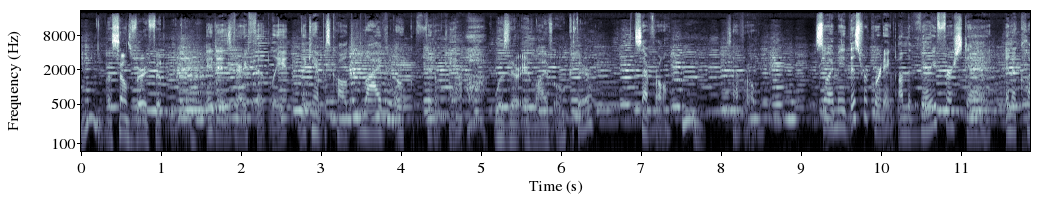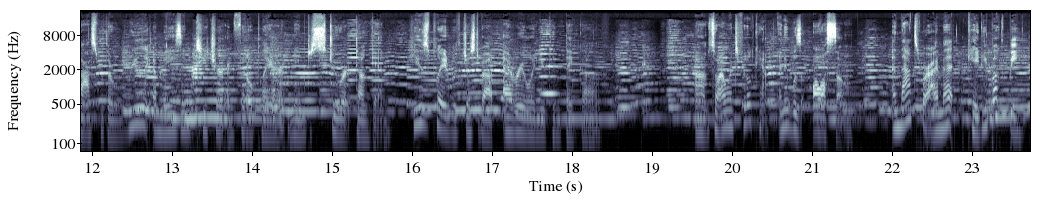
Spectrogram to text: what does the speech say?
Mm, that sounds very fiddly. It is very fiddly. The camp is called Live Oak Fiddle Camp. Was there a live oak there? Several. Several. So I made this recording on the very first day in a class with a really amazing teacher and fiddle player named Stuart Duncan. He's played with just about everyone you can think of. Um, so I went to fiddle camp and it was awesome. And that's where I met Katy Buckbee.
